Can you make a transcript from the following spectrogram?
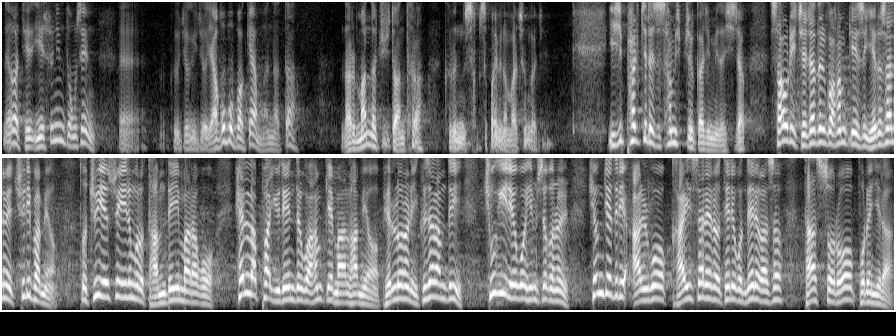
내가 예수님 동생 그 저기 저 야고보밖에 안 만났다. 나를 만나주지도 않더라. 그런 섭섭함이나 마찬가지. 28절에서 30절까지입니다. 시작. 사울이 제자들과 함께해서 예루살렘에 출입하며 또 주 예수의 이름으로 담대히 말하고 헬라파 유대인들과 함께 말하며 변론하니 그 사람들이 죽이려고 힘쓰거늘 형제들이 알고 가이사레로 데리고 내려가서 다소로 보내니라.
